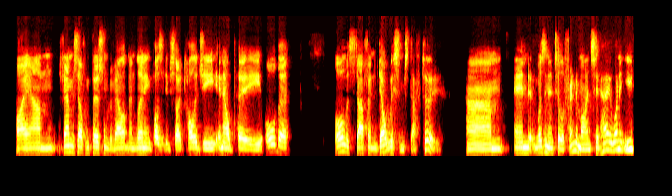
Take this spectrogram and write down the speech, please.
I um, found myself in personal development, learning positive psychology, NLP, all the all the stuff, and dealt with some stuff too. Um, and it wasn't until a friend of mine said, "Hey, why don't you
